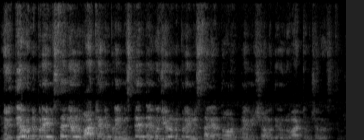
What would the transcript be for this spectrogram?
మీరు దేవుడిని ప్రేమిస్తే దేవుని వాక్యాన్ని ప్రేమిస్తే దైవ జీవుని ప్రేమిస్తారు. ఎంతవరకు ప్రేమించాలో దేవుని వాక్యం చదివిస్తుంది.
